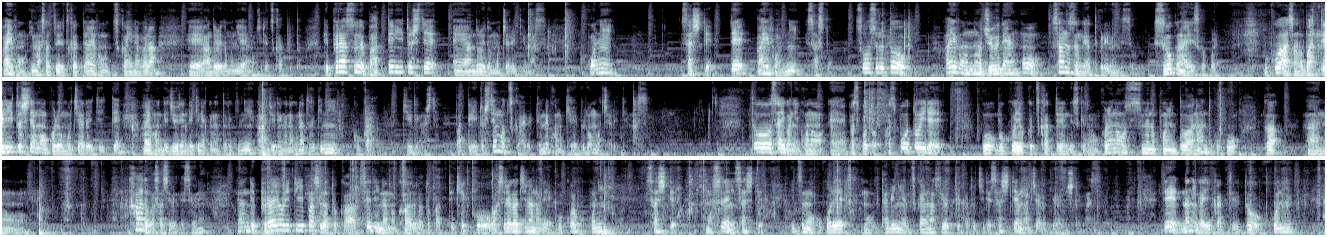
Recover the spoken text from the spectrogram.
iPhone、今撮影で使って iPhone を使いながら、えー、Android も2台持ちで使ってると。で、プラスバッテリーとして、えー、Android を持ち歩いています。ここに挿して、で、iPhone に挿すと。そうすると、iPhone の充電をサムスンがやってくれるんですよ。すごくないですか、これ。僕はそのバッテリーとしてもこれを持ち歩いていって iPhone で充電できなくなった時にあ充電がなくなった時にここから充電をしてバッテリーとしても使えるというのでこのケーブルを持ち歩いていますと最後にこの、えー、パスポート。パスポート入れを僕がよく使ってるんですけどこれのおすすめのポイントはなんとここがあのカードがさせるんですよね。なんでプライオリティパスだとかセディナのカードだとかって結構忘れがちなので僕はここに挿してもうすでに挿していつもここでもう旅には使えますよっていう形で挿して持ち歩くようにしています。で何がいいかっていうとここに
